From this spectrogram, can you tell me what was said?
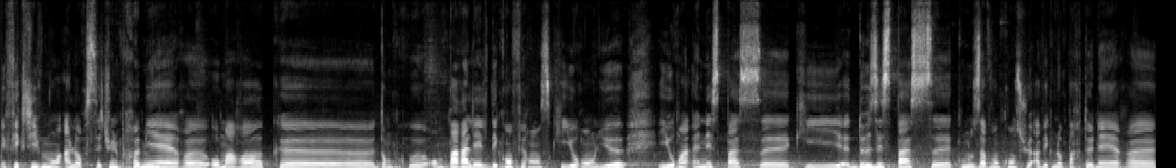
Effectivement, alors c'est une première euh, au Maroc. Euh, donc, euh, en parallèle des conférences qui auront lieu, il y aura un espace qui, deux espaces que nous avons conçus avec nos partenaires,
